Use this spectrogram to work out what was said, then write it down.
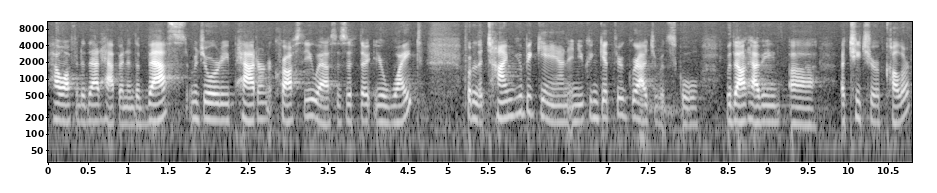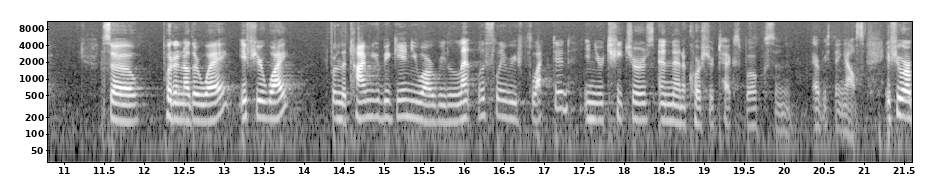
how often did that happen? And the vast majority pattern across the U.S. is if you're white, from the time you began, and you can get through graduate school without having uh, a teacher of color. So put another way, if you're white, from the time you begin, you are relentlessly reflected in your teachers and then, of course, your textbooks and everything else. If you are a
